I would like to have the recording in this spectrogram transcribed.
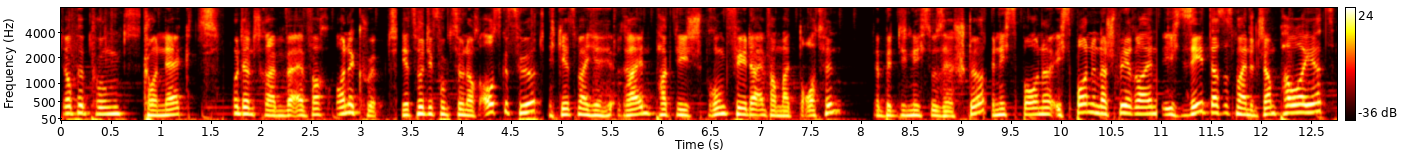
Doppelpunkt Connect und dann schreiben wir einfach OnEquipped. Jetzt wird die Funktion auch ausgeführt. Ich gehe jetzt mal hier rein, packe die Sprungfeder einfach mal dorthin damit die nicht so sehr stört. Wenn ich spawne, ich spawne in das Spiel rein. Ich sehe, das ist meine Jump Power jetzt.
